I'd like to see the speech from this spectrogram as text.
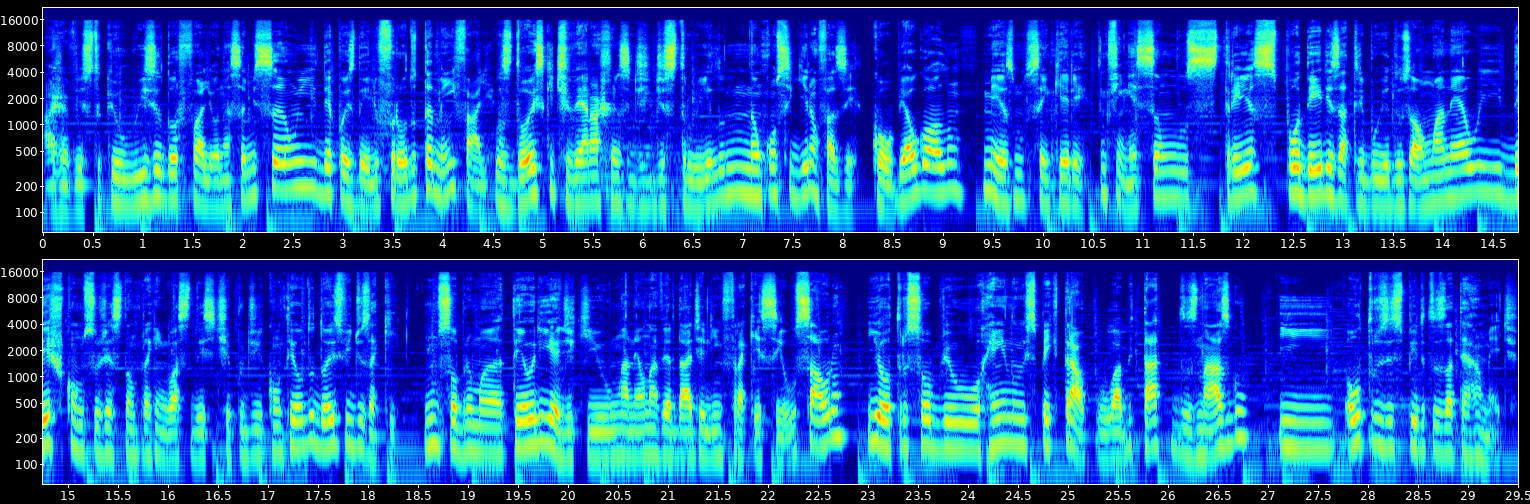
Haja visto que o Isildur falhou nessa missão e depois dele o Frodo também falha. Os dois que tiveram a chance de destruí-lo não conseguiram fazer. Coube ao Gollum, mesmo sem querer. Enfim, esses são os três poderes atribuídos a um anel e deixo como sugestão para quem gosta desse tipo de conteúdo dois vídeos aqui. Um sobre uma teoria de que um anel na verdade ele enfraqueceu o Sauron e outro sobre o reino espectral, o habitat dos Nazgûl e outros espíritos da Terra-média.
